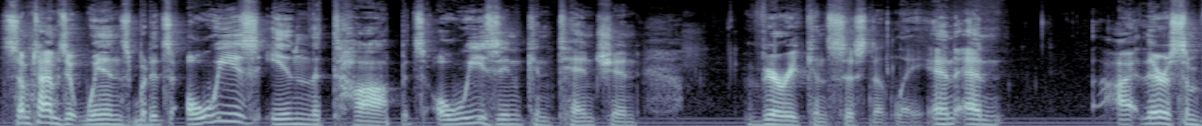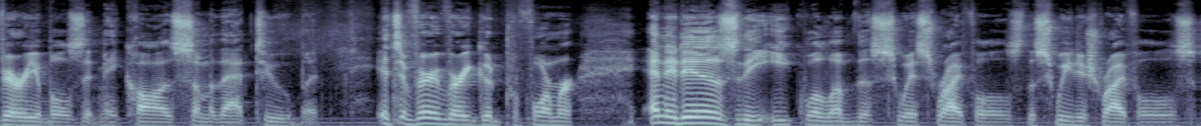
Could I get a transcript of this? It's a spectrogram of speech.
sometimes it wins, but it's always in the top. It's always in contention, very consistently. And and I, there are some variables that may cause some of that too, but it's a very very good performer, and it is the equal of the Swiss rifles, the Swedish rifles,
